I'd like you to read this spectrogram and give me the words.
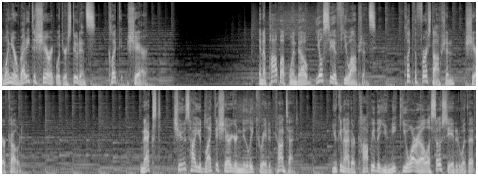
When you're ready to share it with your students, click Share. In a pop-up window, you'll see a few options. Click the first option, Share Code. Next, choose how you'd like to share your newly created content. You can either copy the unique URL associated with it,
